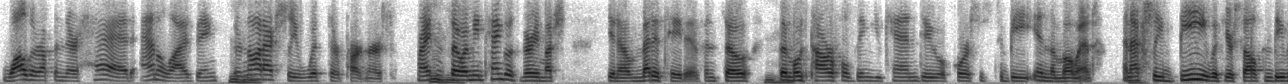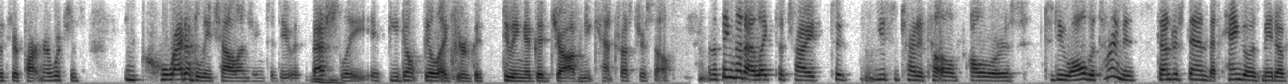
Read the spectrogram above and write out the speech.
while they're up in their head analyzing, they're mm-hmm. not actually with their partners, right? Mm-hmm. And so, I mean, tango is very much, you know, meditative. And so, mm-hmm. the most powerful thing you can do, of course, is to be in the moment and actually be with yourself and be with your partner, which is incredibly challenging to do, especially mm-hmm. if you don't feel like you're good, doing a good job and you can't trust yourself. And the thing that I like to try to used to try to tell followers to do all the time is to understand that tango is made of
